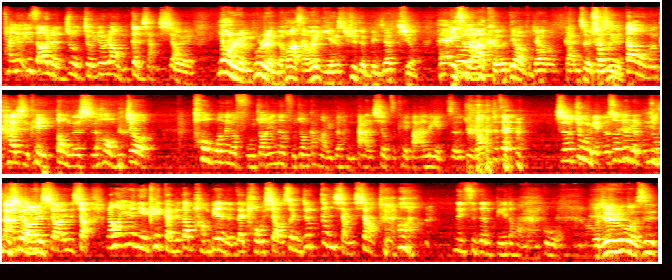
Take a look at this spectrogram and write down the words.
他又一直要忍住，就就让我们更想笑。对，要忍不忍的话才会延续的比较久，他要一直把它咳掉比较干脆。终于到我们开始可以动的时候，我们就透过那个服装，因为那个服装刚好有一个很大的袖子可以把他脸遮住，然后我们就在遮住脸的时候就忍不住大家就笑一直笑一直笑，然后因为你也可以感觉到旁边的人在偷笑，所以你就更想笑哦。那次真的憋得好难过，我觉得如果是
